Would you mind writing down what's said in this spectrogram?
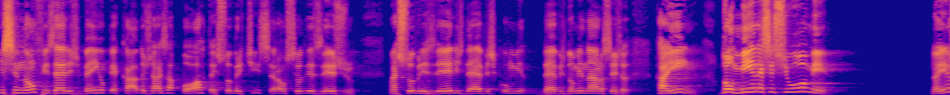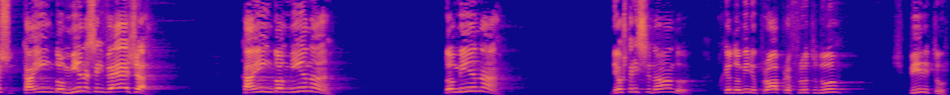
E se não fizeres bem, o pecado jaz à porta, e sobre ti será o seu desejo, mas sobre eles deves, deves dominar. Ou seja, Caim domina esse ciúme. Não é isso? Caim domina essa inveja. Caim domina. Domina. Deus está ensinando. Porque o domínio próprio é fruto do Espírito.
